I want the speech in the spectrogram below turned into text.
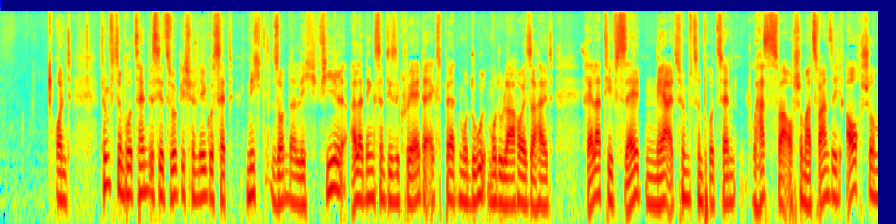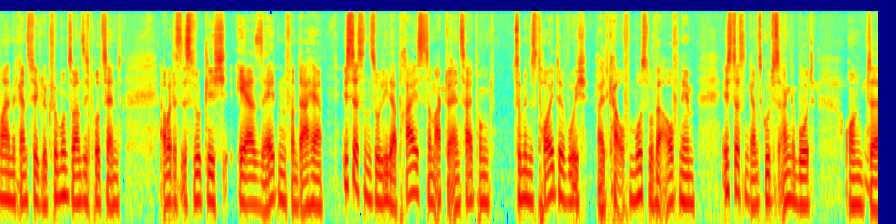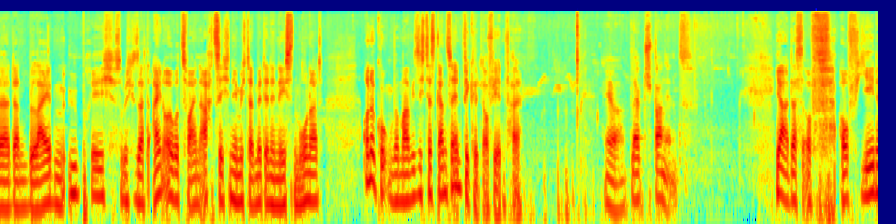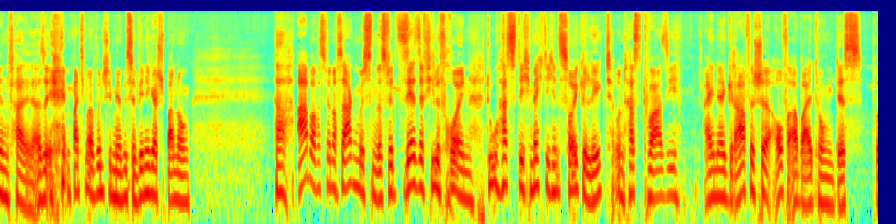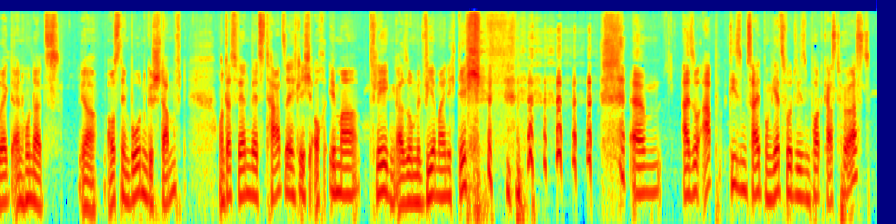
Und 15 Prozent ist jetzt wirklich für ein Lego-Set nicht sonderlich viel. Allerdings sind diese Creator Expert Modul Modularhäuser halt relativ selten mehr als 15 Prozent. Du hast zwar auch schon mal 20, auch schon mal mit ganz viel Glück 25 Prozent, aber das ist wirklich eher selten. Von daher ist das ein solider Preis zum aktuellen Zeitpunkt. Zumindest heute, wo ich halt kaufen muss, wo wir aufnehmen, ist das ein ganz gutes Angebot. Und äh, dann bleiben übrig, so habe ich gesagt, 1,82 Euro nehme ich dann mit in den nächsten Monat. Und dann gucken wir mal, wie sich das Ganze entwickelt, auf jeden Fall. Ja, bleibt spannend. Ja, das auf, auf jeden Fall. Also manchmal wünsche ich mir ein bisschen weniger Spannung. Aber was wir noch sagen müssen, das wird sehr, sehr viele freuen. Du hast dich mächtig ins Zeug gelegt und hast quasi eine grafische Aufarbeitung des Projekt 100 ja, aus dem Boden gestampft. Und das werden wir jetzt tatsächlich auch immer pflegen. Also mit wir meine ich dich. ähm, also ab diesem Zeitpunkt, jetzt wo du diesen Podcast hörst,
